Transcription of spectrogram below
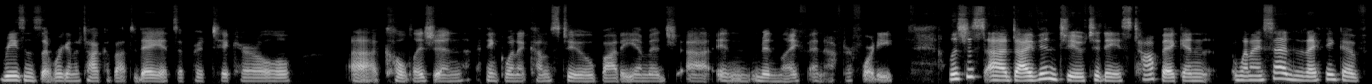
reasons that we're going to talk about today, it's a particular uh, collision, I think, when it comes to body image uh, in midlife and after 40. Let's just uh, dive into today's topic. And when I said that I think of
